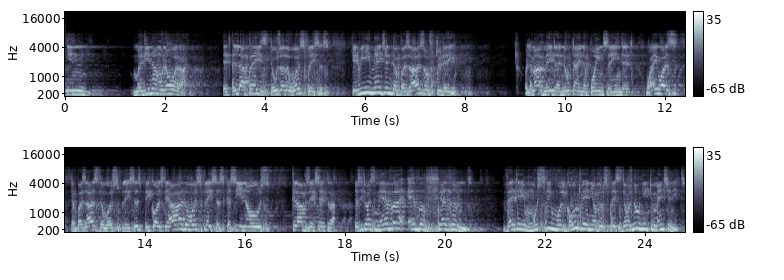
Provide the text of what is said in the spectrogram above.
in Madinah Munawwara that Allah praised those are the worst places. Can we imagine the bazaars of today? Ulama have made a nukta in a point saying that why was the bazaars the worst places? Because they are the worst places, casinos, clubs, etc. Because it was never ever fathomed that a Muslim will go to any of those places. There was no need to mention it.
